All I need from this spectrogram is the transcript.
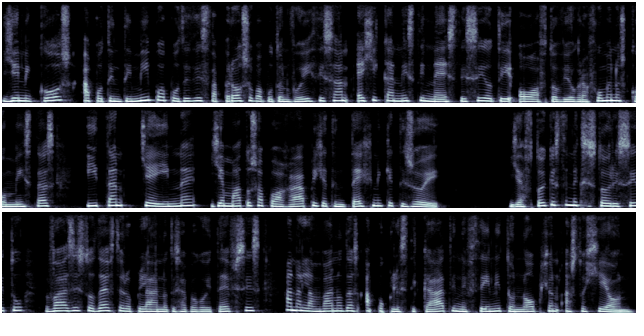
Γενικώς, από την τιμή που αποδίδει στα πρόσωπα που τον βοήθησαν, έχει κανείς την αίσθηση ότι ο αυτοβιογραφούμενος κομίστα ήταν και είναι γεμάτος από αγάπη για την τέχνη και τη ζωή. Γι' αυτό και στην εξιστόρησή του βάζει στο δεύτερο πλάνο της απογοητεύσης, αναλαμβάνοντας αποκλειστικά την ευθύνη των όποιων αστοχιών.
